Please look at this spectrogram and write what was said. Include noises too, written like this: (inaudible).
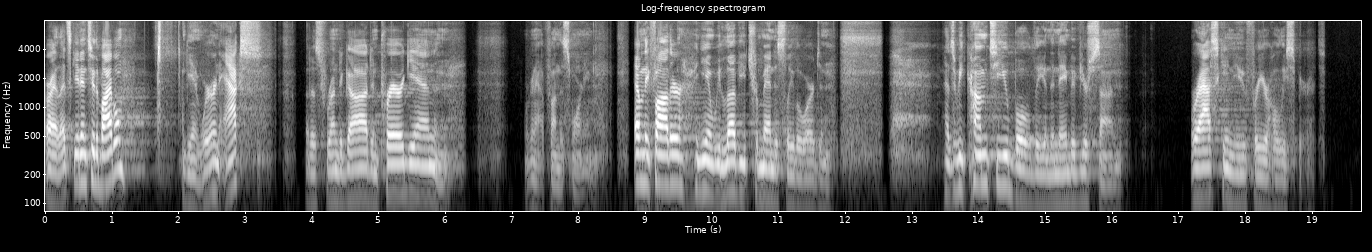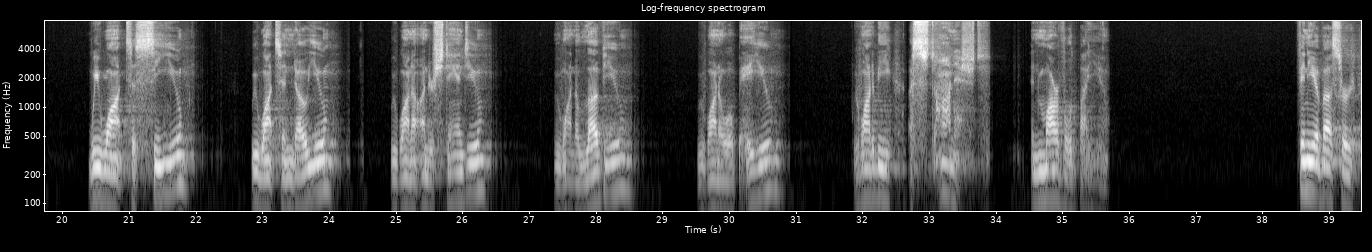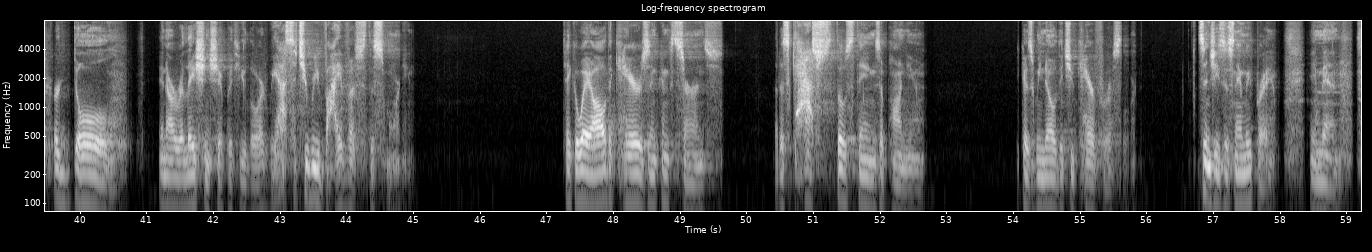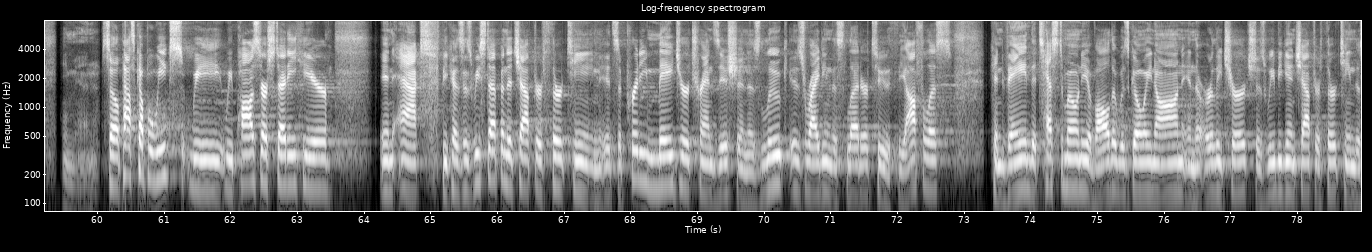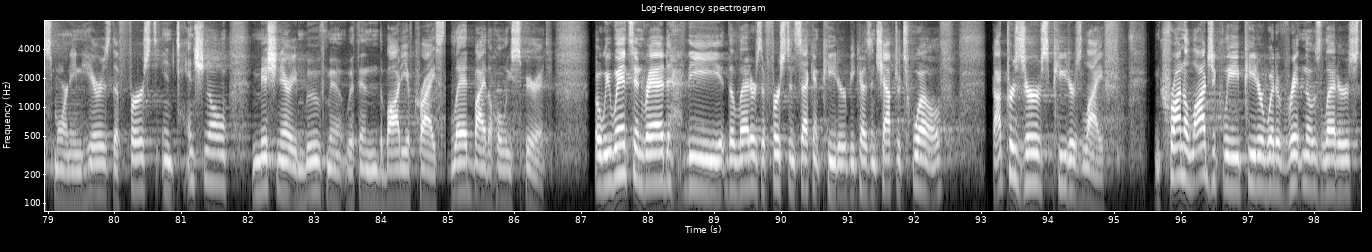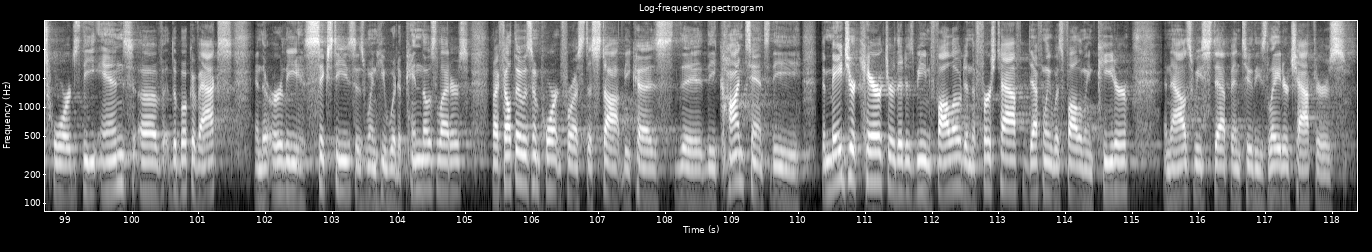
All right, let's get into the Bible. Again, we're in Acts. Let us run to God in prayer again, and we're going to have fun this morning. Heavenly Father, again, we love you tremendously, Lord. And as we come to you boldly in the name of your Son, we're asking you for your Holy Spirit. We want to see you. We want to know you. We want to understand you. We want to love you. We want to obey you. We want to be astonished and marveled by you. If any of us are, are dull in our relationship with you, Lord, we ask that you revive us this morning. Take away all the cares and concerns. Let us cast those things upon you because we know that you care for us, Lord. It's in Jesus' name we pray. Amen. Amen. So, past couple weeks, we, we paused our study here in Acts because as we step into chapter 13, it's a pretty major transition as Luke is writing this letter to Theophilus conveying the testimony of all that was going on in the early church. As we begin chapter 13 this morning, here is the first intentional missionary movement within the body of Christ, led by the Holy Spirit. But we went and read the, the letters of 1st and 2nd Peter because in chapter 12, God preserves Peter's life. And chronologically, Peter would have written those letters towards the end of the book of Acts. In the early 60s is when he would have penned those letters. But I felt that it was important for us to stop because the, the content, the, the major character that is being followed in the first half definitely was following Peter. And now, as we step into these later chapters,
